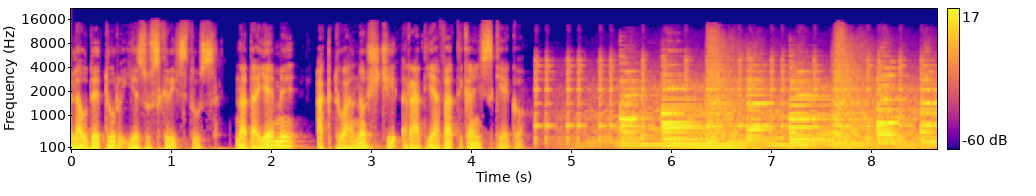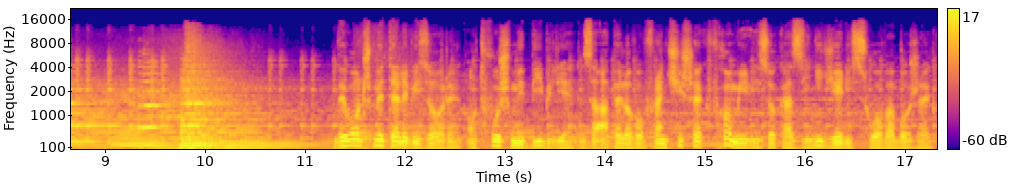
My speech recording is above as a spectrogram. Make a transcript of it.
Laudetur Jezus Chrystus. Nadajemy aktualności Radia Watykańskiego. Wyłączmy telewizory, otwórzmy Biblię, zaapelował Franciszek w homilii z okazji Niedzieli Słowa Bożego.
